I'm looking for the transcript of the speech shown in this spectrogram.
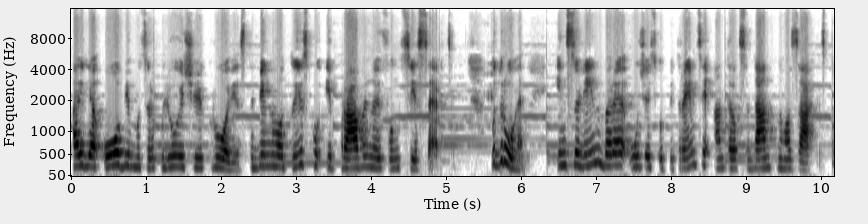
а й для об'єму циркулюючої крові, стабільного тиску і правильної функції серця. По-друге, інсулін бере участь у підтримці антиоксидантного захисту.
